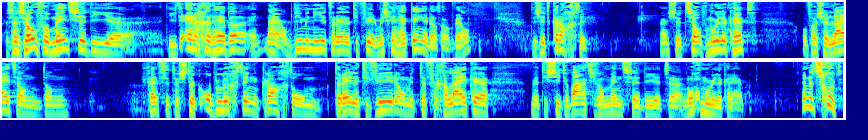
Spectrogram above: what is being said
er zijn zoveel mensen die, uh, die het erger hebben en nou ja, op die manier te relativeren. Misschien herken je dat ook wel. Er zit kracht in. Als je het zelf moeilijk hebt of als je lijdt, dan, dan geeft het een stuk opluchting, een kracht om te relativeren, om je te vergelijken met de situatie van mensen die het uh, nog moeilijker hebben. En het is goed.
